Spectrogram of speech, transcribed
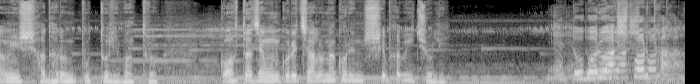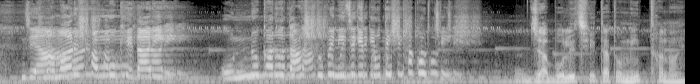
আমি সাধারণ পুত্তলি মাত্র। কর্তা যেমন করে চালনা করেন সেভাবেই চলি। এত বড় আস্পর্ধা যে আমার সম্মুখে দাঁড়িয়ে অন্য কারও দাস রূপে নিজেকে প্রতিষ্ঠা করছিস? যা বলেছি তা তো মিথ্যা নয়।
